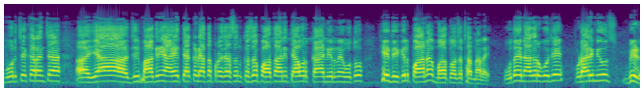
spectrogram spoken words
मोर्चेकरांच्या या जी मागणी आहे त्याकडे आता प्रशासन कसं पाहतं आणि त्यावर काय निर्णय होतो हे देखील पाहणं महत्वाचं ठरणार आहे. उदय नागरगोजे पुढारी न्यूज बीड.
